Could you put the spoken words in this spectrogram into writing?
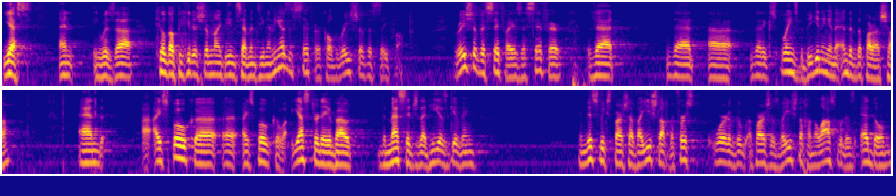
yes, and he was uh, killed al Pikidush 1917, and he has a sefer called Reisha V'Sefa. Reisha V'Sefa is a sefer that, that, uh, that explains the beginning and the end of the parasha. And I spoke, uh, uh, I spoke yesterday about the message that he is giving in this week's parasha, Vayishlach. The first word of the parasha is Vayishlach, and the last word is Edom,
